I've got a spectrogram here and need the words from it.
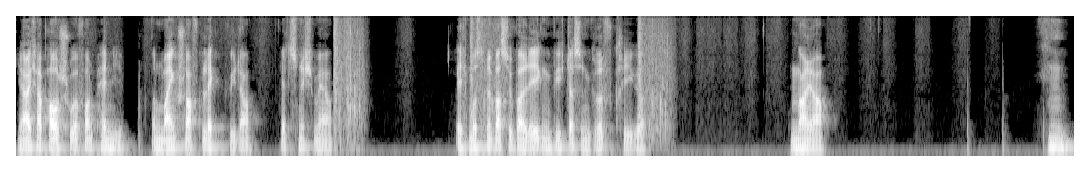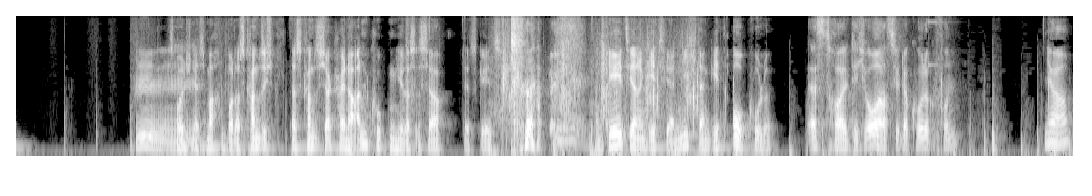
Ja, ich hab Hausschuhe von Penny. Und Minecraft leckt wieder. Jetzt nicht mehr. Ich muss mir was überlegen, wie ich das in den Griff kriege. Naja. Hm, Hm. was wollte ich denn jetzt machen? Boah, das kann sich, das kann sich ja keiner angucken hier. Das ist ja, jetzt geht's. Dann geht's wieder, dann geht's wieder nicht, dann geht's. Oh, Kohle. Es trollt dich. Oh, hast du wieder Kohle gefunden? Ja.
